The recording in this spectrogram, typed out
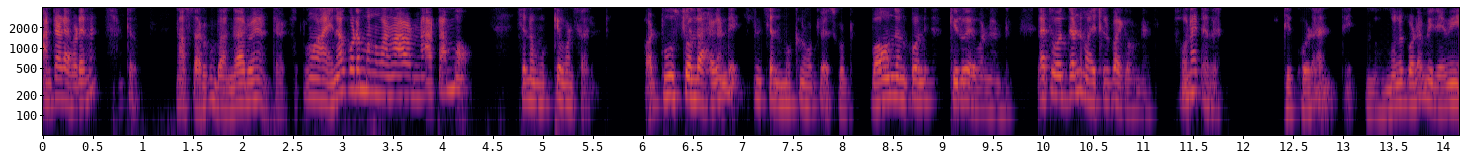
అంటాడు ఎవడైనా? అంటాడు. నా సరుకు బంగారమే అంటాడు. అప్పుడు అయినా కూడా మనం నాటమ్మో చిన్న ముఖ్యమైన సార్ వాడు చూస్తుండే ఆగండి అని చిన్న ముక్క నోట్లో వేసుకుంటాడు. బాగుంది అనుకోండి కిలో ఇవ్వండి అంటే లేకపోతే వద్దండి మైసూరుపాకి ఇవ్వండి అవునా కదా? ఇది కూడా అంతే. మమ్మల్ని కూడా మీరేమీ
